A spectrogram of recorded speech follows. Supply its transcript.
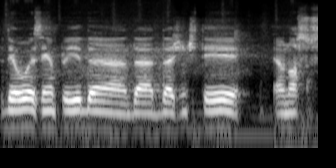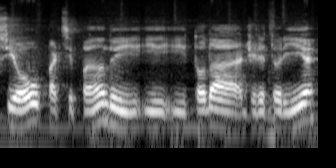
tu deu o exemplo aí da, da, da gente ter é, o nosso CEO participando e, e, e toda a diretoria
